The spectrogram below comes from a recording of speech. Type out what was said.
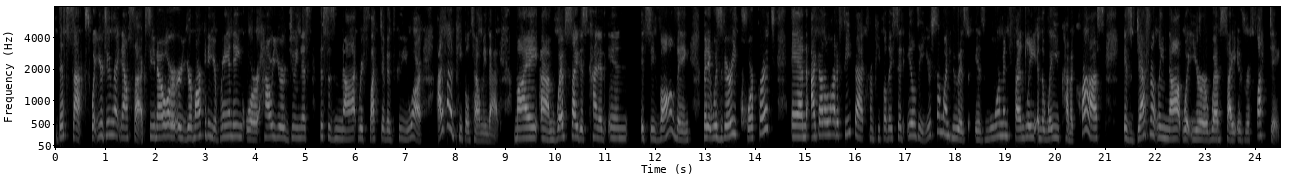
this sucks. What you're doing right now sucks, you know, or, or, your marketing, your branding, or how you're doing this. This is not reflective of who you are. I've had people tell me that my um, website is kind of in it's evolving, but it was very corporate. And I got a lot of feedback from people. They said, Ildi, you're someone who is is warm and friendly, and the way you come across is definitely not what your website is reflecting.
